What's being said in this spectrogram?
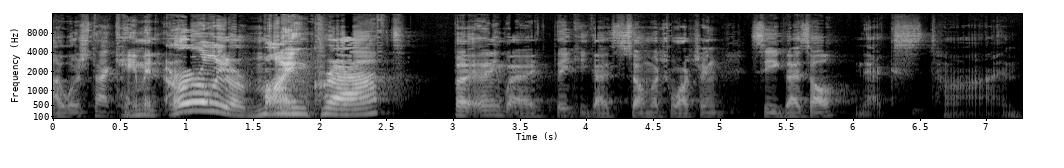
I wish that came in earlier, Minecraft. But anyway, thank you guys so much for watching. See you guys all next time.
